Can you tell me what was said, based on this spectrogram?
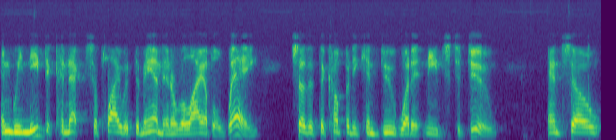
and we need to connect supply with demand in a reliable way so that the company can do what it needs to do. And so,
